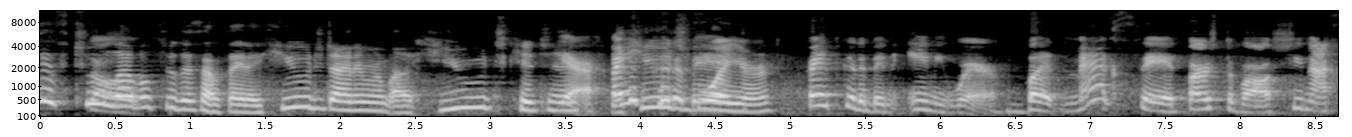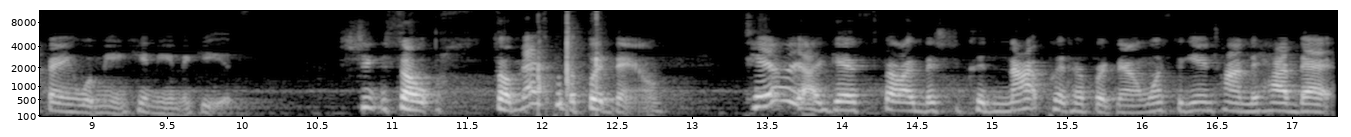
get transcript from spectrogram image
It's two So- levels to this house. They had a huge dining room, a huge kitchen, Yeah, a huge been- foyer. Faith could have been anywhere, but Max said, first of all, she not staying with me and Kenny and the kids. She so so Max put the foot down. Terry, I guess, felt like that she could not put her foot down. Once again, trying to have that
